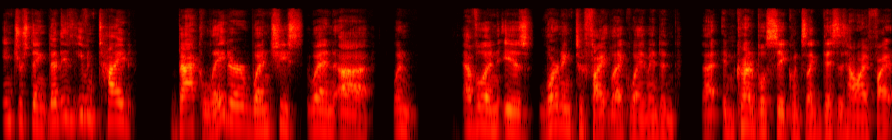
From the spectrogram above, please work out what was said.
interesting. That is even tied back later when she's when uh when Evelyn is learning to fight like Waymond and that incredible sequence like this is how I fight.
